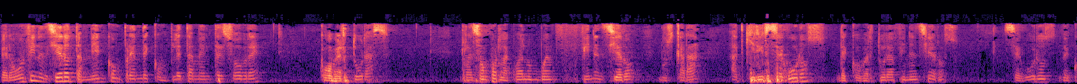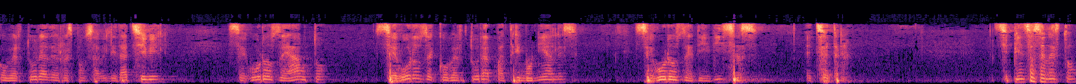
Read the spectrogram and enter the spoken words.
Pero un financiero también comprende completamente sobre coberturas, razón por la cual un buen financiero buscará adquirir seguros de cobertura financieros, seguros de cobertura de responsabilidad civil, seguros de auto, seguros de cobertura patrimoniales, seguros de divisas, etc. Si piensas en esto,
